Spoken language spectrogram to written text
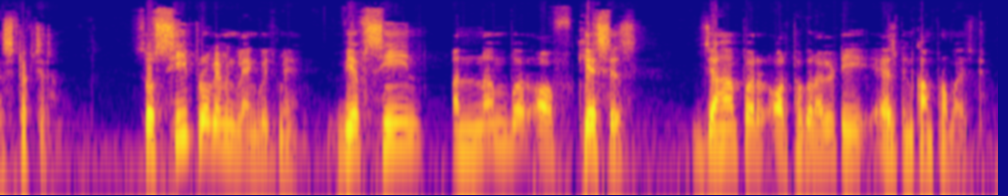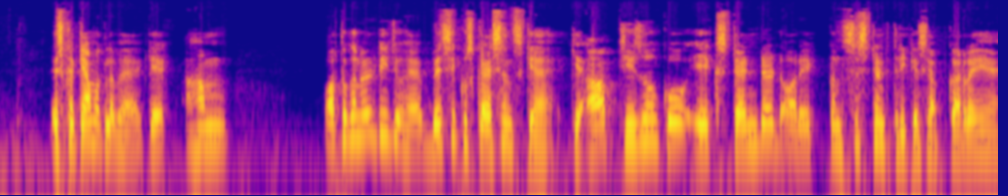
structure so C programming language میں we have seen a number of cases جہاں پر آرتھوگنالٹی ہیز بن کمپرومائزڈ اس کا کیا مطلب ہے کہ ہم آرتھوگنالٹی جو ہے بیسک اس کا ایسنس کیا ہے کہ آپ چیزوں کو ایک اسٹینڈرڈ اور ایک کنسسٹنٹ طریقے سے آپ کر رہے ہیں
